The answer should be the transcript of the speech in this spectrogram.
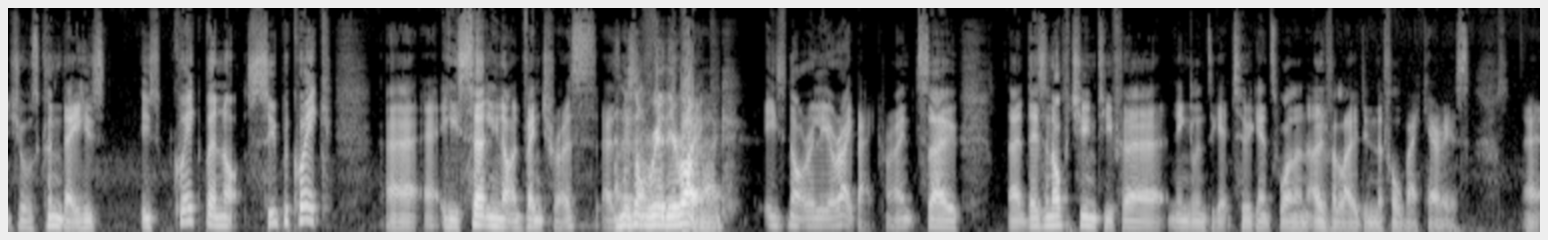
Jules Koundé, who's he's quick but not super quick. Uh, he's certainly not adventurous. and he's not really a right back. He's not really a right back, right? So uh, there's an opportunity for England to get two against one and overload in the fullback areas. Uh,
